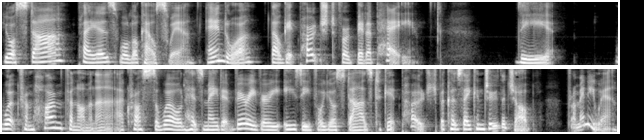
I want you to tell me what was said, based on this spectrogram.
Your star players will look elsewhere and or they'll get poached for better pay. The work from home phenomena across the world has made it very, very easy for your stars to get poached because they can do the job from anywhere.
